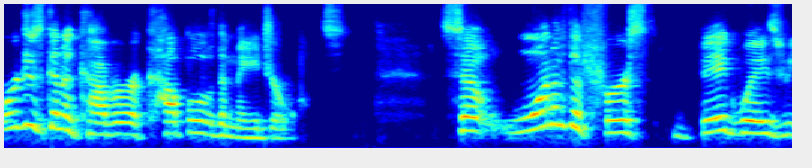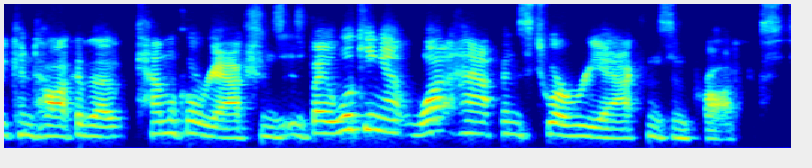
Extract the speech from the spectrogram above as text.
We're just going to cover a couple of the major ones. So one of the first big ways we can talk about chemical reactions is by looking at what happens to our reactants and products.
